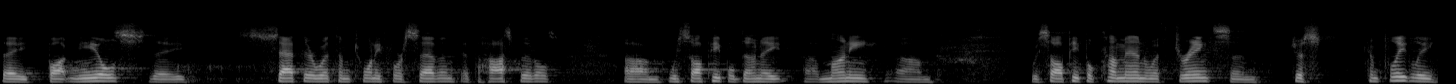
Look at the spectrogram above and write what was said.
They bought meals, they sat there with them 24 7 at the hospitals. Um, we saw people donate uh, money. Um, we saw people come in with drinks and just completely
